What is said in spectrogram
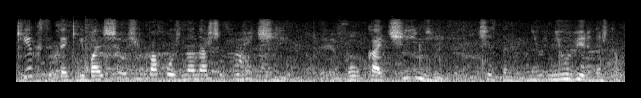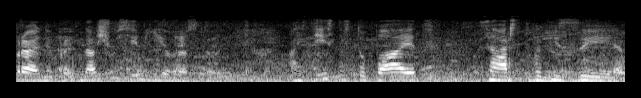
кексы такие большие, очень похожи на наши куличи. Булкачини, честно, не, не уверена, что правильно произношу, 7 евро стоит здесь наступает царство Безе.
